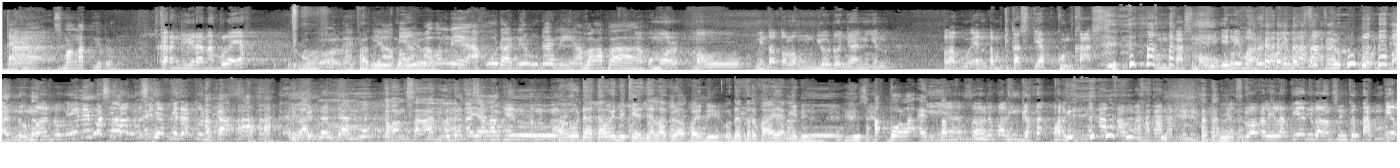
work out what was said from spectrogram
kayak Ah. semangat gitu sekarang giliran aku lah ya Oh, Boleh. apa nih Ya abang, abang nih, aku Daniel udah nih. Abang apa? aku mau mau minta tolong Diodo nyanyiin lagu anthem kita setiap kunkas kunkas mau Ini baru tadi maksud gue. mau di Bandung Bandung ini pasti lagu setiap kita kunkas lagu kebangsaan lah Udah kayak lagu Aku udah tahu ini kayaknya lagu apa ini. Udah terbayang ini. sepak bola anthem. Iya, soalnya paling gak paling hatam anak-anak ini. Yang dua kali latihan juga langsung ikut tampil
